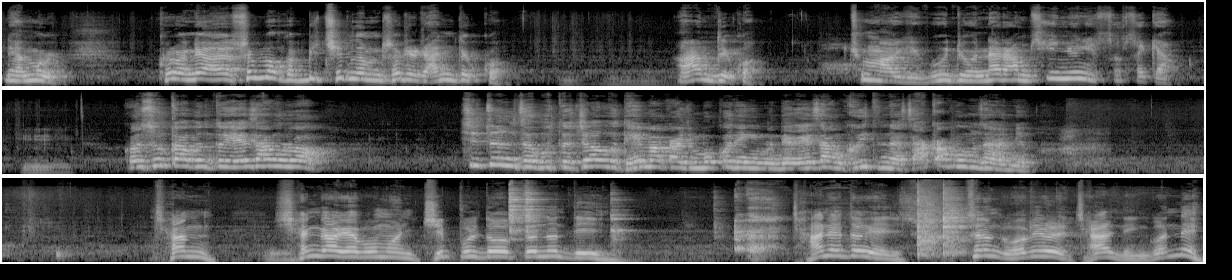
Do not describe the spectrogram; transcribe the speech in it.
내가 뭐 그럼 내가 술 먹고 미친놈 소리를 안 듣고 안 듣고 주막이 어디 나랑 신용이 있었어 그냥 그 술값은 또 예상으로 시청에서부터 저거 대마까지 먹고 다니면 내가 예상 그 이튿날 싹 갚아본 사람이요. 참 생각해 보면 쥐뿔도 없었는데 자네 덕에 수성고비를 잘 낸 건네.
